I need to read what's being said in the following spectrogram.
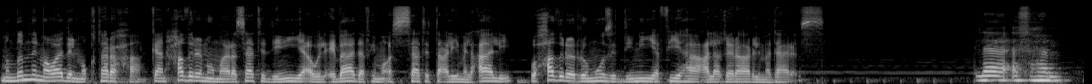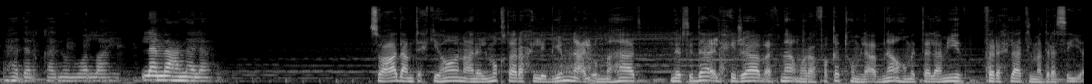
من ضمن المواد المقترحة كان حظر الممارسات الدينية أو العبادة في مؤسسات التعليم العالي وحظر الرموز الدينية فيها على غرار المدارس. لا أفهم هذا القانون والله لا معنى له. سعاد عم تحكي هون عن المقترح اللي بيمنع الأمهات من ارتداء الحجاب أثناء مرافقتهم لأبنائهم التلاميذ في الرحلات المدرسية.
